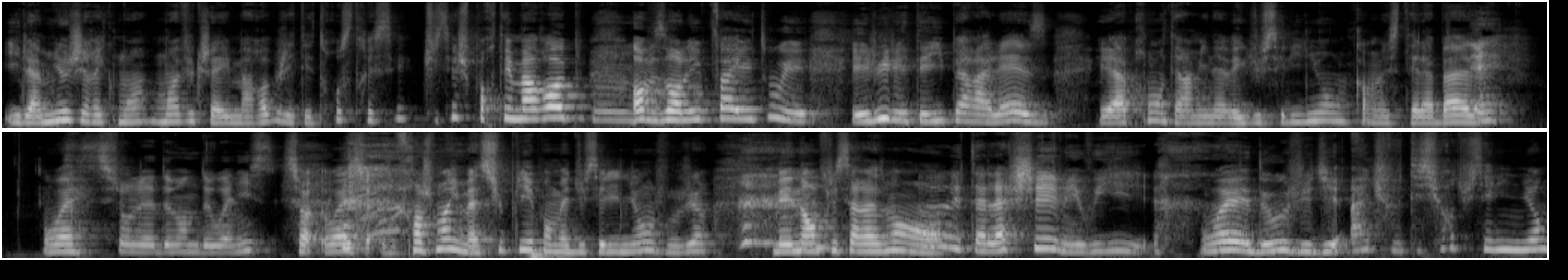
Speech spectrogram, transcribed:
il a mieux géré que moi. Moi, vu que j'avais ma robe, j'étais trop stressée. Tu sais, je portais ma robe Mm. en faisant les pas et tout. Et, et lui, il était hyper à l'aise. Et après, on termine avec du Céline Dion, quand même, c'était la base. Eh, Ouais. sur la demande de Wanis. Sur- ouais, sur- franchement, il m'a supplié pour mettre du Céline Dion, je vous jure. Mais non, plus sérieusement, on- Ah, t'as lâché, mais oui. ouais, de ouf, je lui dis Ah, tu t'es sûr du Céline Dion?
